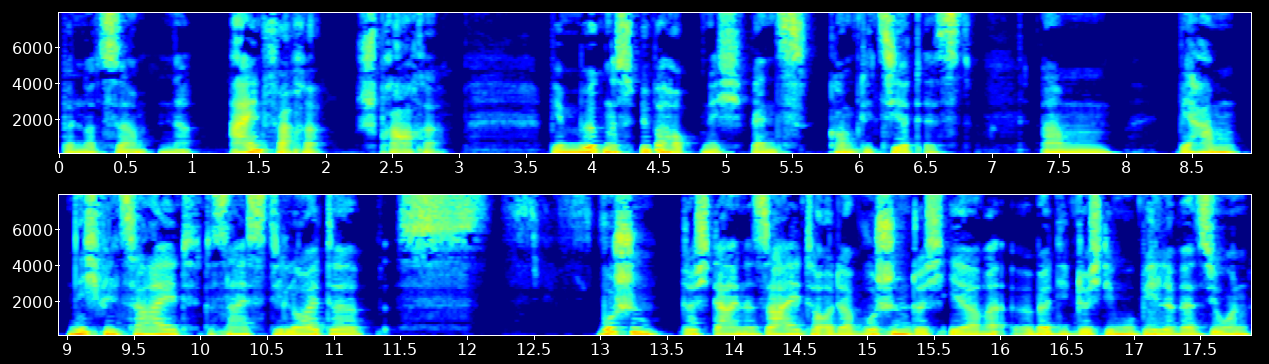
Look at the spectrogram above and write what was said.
Benutze eine einfache Sprache. Wir mögen es überhaupt nicht, wenn es kompliziert ist. Ähm, wir haben nicht viel Zeit, das heißt, die Leute wuschen durch deine Seite oder wuschen durch ihre, über die, durch die mobile Version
